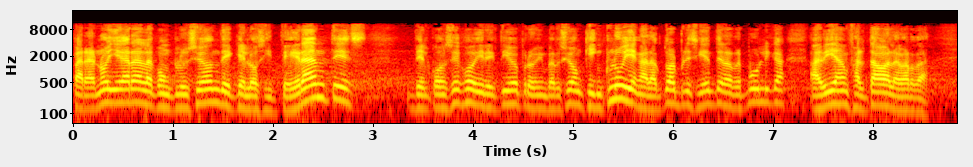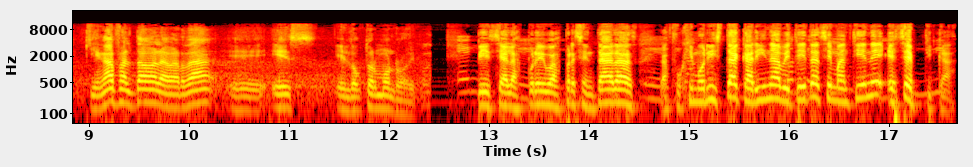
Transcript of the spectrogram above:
para no llegar a la conclusión de que los integrantes del Consejo Directivo de Proinversión, que incluyen al actual presidente de la República, habían faltado a la verdad. Quien ha faltado a la verdad eh, es el doctor Monroy. Pese a las pruebas presentadas, la fujimorista Karina Beteta se mantiene escéptica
